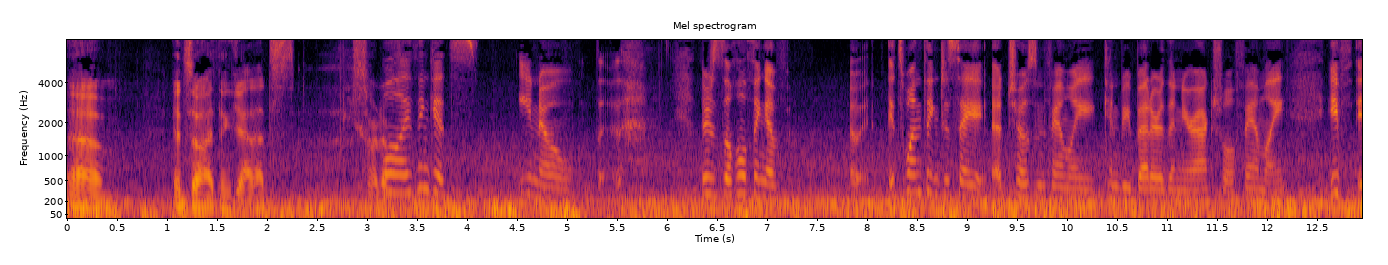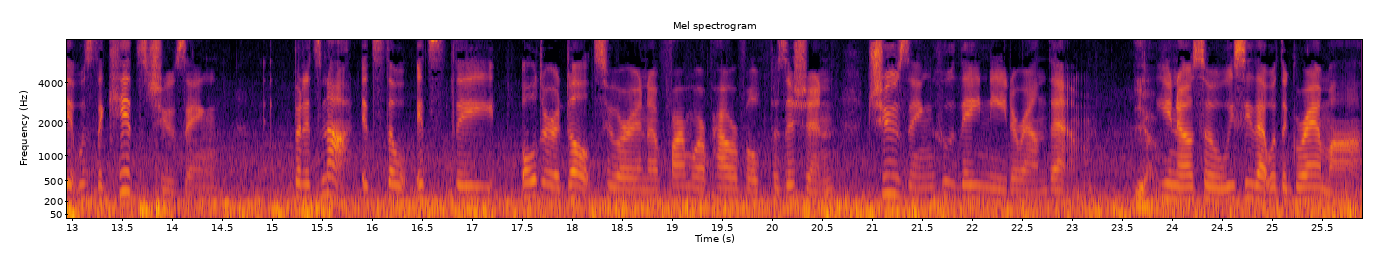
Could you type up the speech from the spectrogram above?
um, and so I think yeah, that's sort of Well, I think it's, you know, th- there's the whole thing of it's one thing to say a chosen family can be better than your actual family if it was the kids choosing, but it's not. It's the it's the older adults who are in a far more powerful position choosing who they need around them. yeah. You know, so we see that with the grandma.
